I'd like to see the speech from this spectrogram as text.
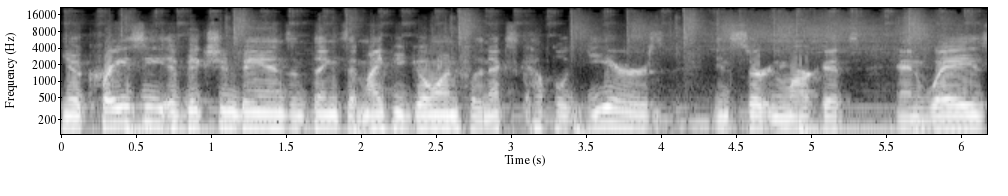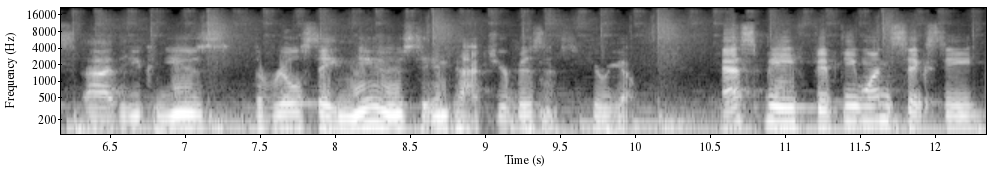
you know crazy eviction bans and things that might be going for the next couple years in certain markets and ways uh, that you can use the real estate news to impact your business. Here we go. SB 5160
